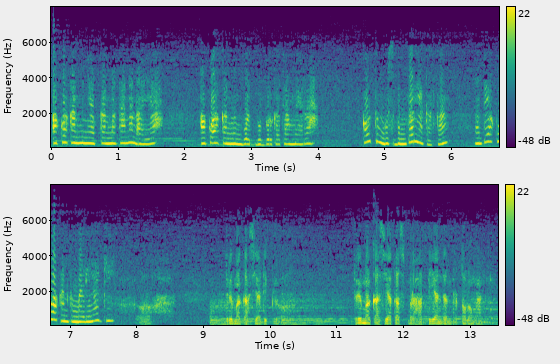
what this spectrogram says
aku akan menyiapkan makanan, Ayah. Aku akan membuat bubur kacang merah. Kau tunggu sebentar ya, Kakang. Nanti aku akan kembali lagi. Oh, terima kasih adik lu. Terima kasih atas perhatian dan pertolonganmu.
